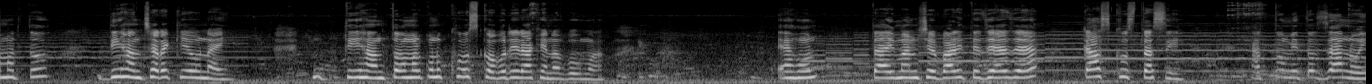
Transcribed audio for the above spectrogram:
আমার তো দিহান ছাড়া কেউ নাই। দিহান তো আমার কোনো খোঁজ খবরই রাখে না বৌমা। এখন তাই মানুষের বাড়িতে যায় যায় কাজ খুঁজতাছি। আর তুমি তো জানোই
